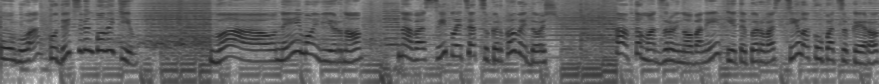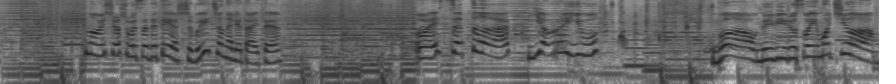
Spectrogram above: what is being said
Ого, куди це він полетів? Вау, неймовірно! На вас сиплеться цукерковий дощ. Автомат зруйнований, і тепер у вас ціла купа цукерок. Ну і що ж ви сидите, швидше налітайте. Ось це так! Я в раю. Вау, не вірю своїм очам.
